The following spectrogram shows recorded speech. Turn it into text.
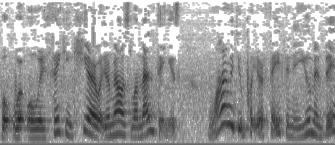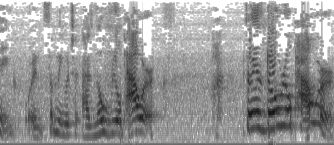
what, what, what we're thinking here, what your Yirmiyahu is lamenting is, why would you put your faith in a human being, or in something which has no real power? Something has no real power.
